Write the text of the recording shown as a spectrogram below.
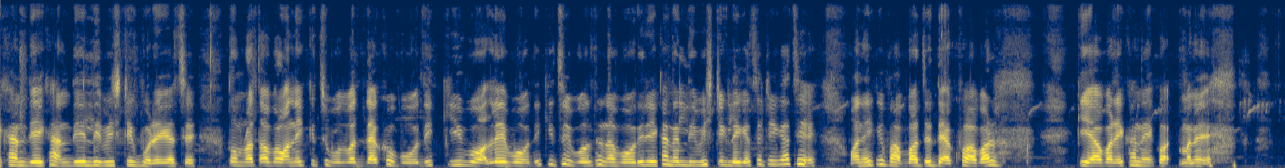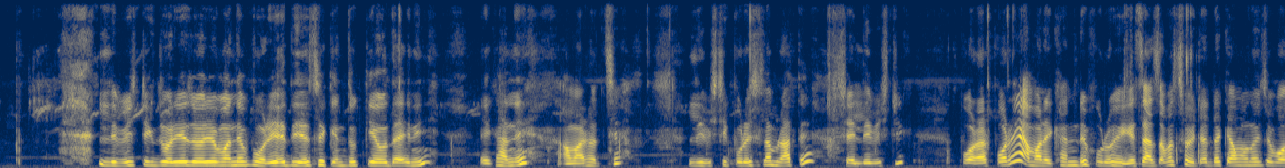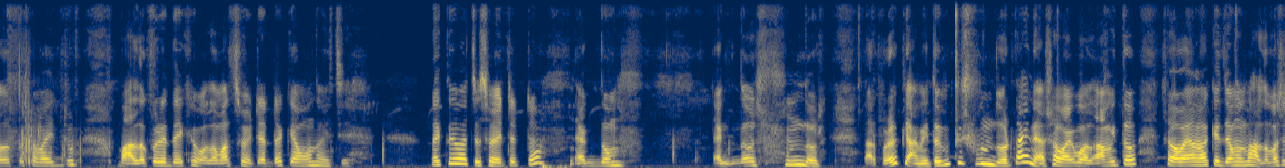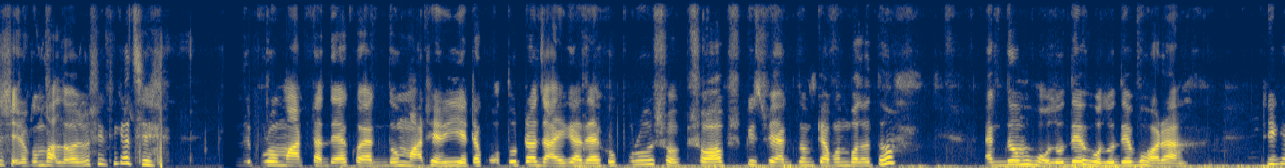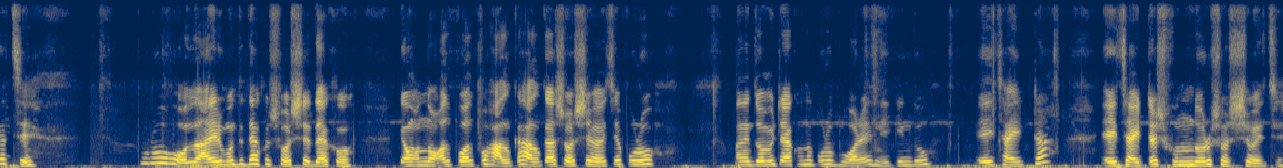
এখান দিয়ে এখান দিয়ে লিপস্টিক ভরে গেছে। তোমরা তো আবার অনেক কিছু বলব, দেখো বৌদি কি বলে? বৌদি কিছুই বলছে না। বৌদির এখানে লিপস্টিক লেগেছে, ঠিক আছে? অনেকে ভাববা যে, দেখো আবার কে আবার এখানে মানে লিপস্টিক জড়িয়ে জড়িয়ে মানে ভরিয়ে দিয়েছে, কিন্তু কেউ দেয়নি। এখানে আমার হচ্ছে লিপস্টিক পরেছিলাম রাতে, সেই লিপস্টিক পরার পরে আমার এখানটা পুরো হয়ে গেছে। আজ আমার সোয়েটারটা কেমন হয়েছে বলো তো সবাই একটু ভালো করে দেখে বলো, আমার সোয়েটারটা কেমন হয়েছে? দেখতে পাচ্ছ সোয়েটারটা? একদম একদম সুন্দর। তারপরে কি, আমি তো একটু সুন্দর, তাই না? সবাই বল, আমি তো সবাই আমাকে যেমন ভালোবাসে, সেরকম ভালোবাসি, ঠিক আছে? পুরো মাঠটা দেখো, একদম মাঠের ইয়েটা কতটা জায়গা দেখো, পুরো সব সব কিছু একদম কেমন বলো তো? একদম হলুদে হলুদে ভরা, ঠিক আছে? পুরো হল, আর এর মধ্যে দেখো সর্ষে, দেখো, কেমন অল্প অল্প, হালকা হালকা সর্ষে হয়েছে, পুরো মানে জমিটা এখনও পুরো ভরেনি, কিন্তু এই সাইডটা এই সাইডটা সুন্দর শস্য হয়েছে।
